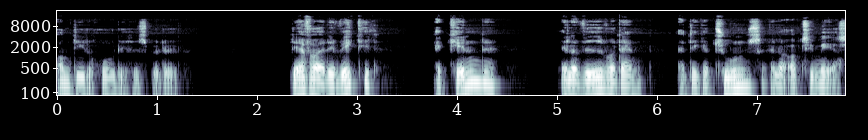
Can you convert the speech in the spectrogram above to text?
om dit rådighedsbeløb. Derfor er det vigtigt at kende det, eller vide hvordan at det kan tunes eller optimeres.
